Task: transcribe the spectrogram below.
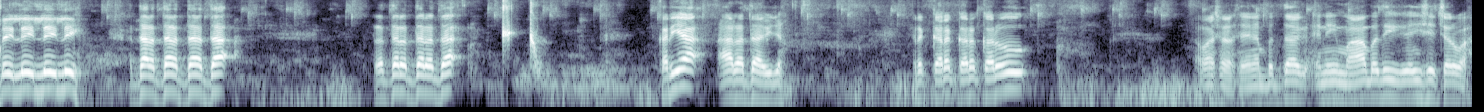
લઈ લઈ લઈ લઈ રધા રધા રધા અધા રધા રધા રધા કર્યા આ રધા આવી જાઓ અરે કર કર કરો આવા સરસ એને બધા એની મા બધી ગઈ છે ચરવા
